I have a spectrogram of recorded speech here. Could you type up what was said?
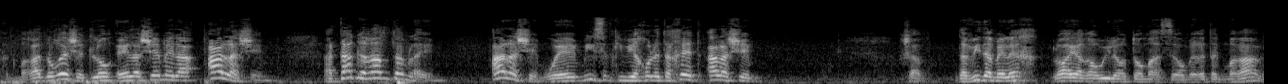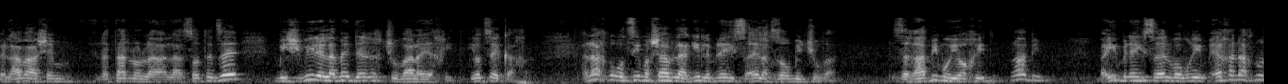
הגמרא דורשת לא אל השם, אלא על השם. אתה גרמתם להם, על השם. הוא העמיס את כביכול את החטא על השם. עכשיו, דוד המלך לא היה ראוי לאותו מעשה, אומרת הגמרא, ולמה השם נתן לו לעשות את זה? בשביל ללמד דרך תשובה ליחיד. יוצא ככה. אנחנו רוצים עכשיו להגיד לבני ישראל לחזור בתשובה. זה רבים או יוחיד? רבים. באים בני ישראל ואומרים, איך אנחנו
